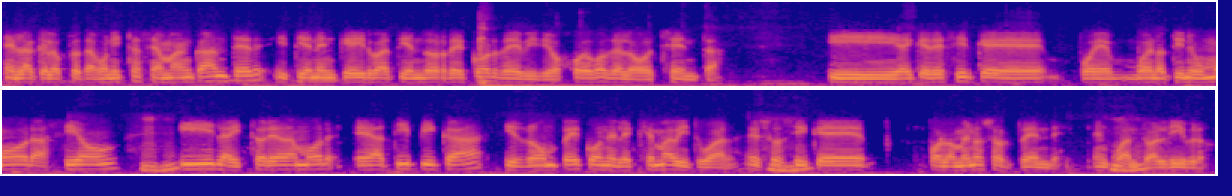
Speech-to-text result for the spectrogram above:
en la que los protagonistas se llaman Gunter y tienen que ir batiendo récords de videojuegos de los 80. y hay que decir que pues bueno tiene humor acción y la historia de amor es atípica y rompe con el esquema habitual eso sí que por lo menos sorprende en cuanto al libro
